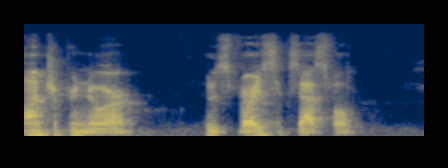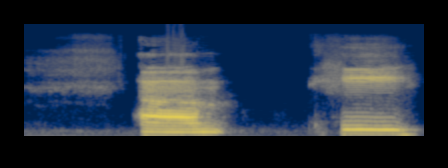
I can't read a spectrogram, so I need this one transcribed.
entrepreneur who's very successful, um, he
